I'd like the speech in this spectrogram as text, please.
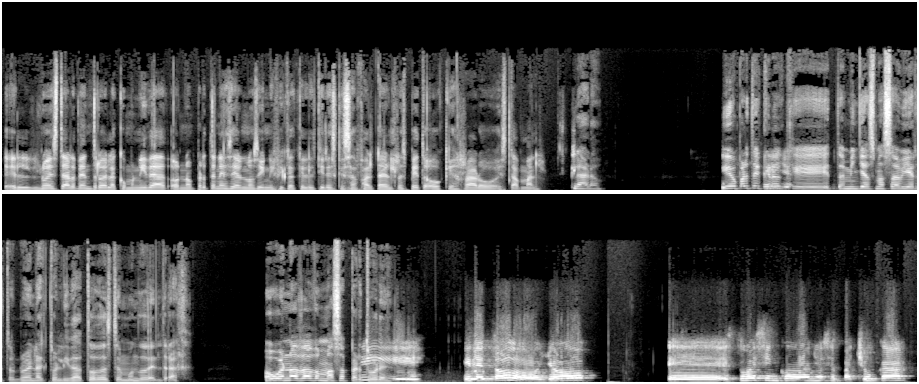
El no estar dentro de la comunidad o no pertenecer no significa que le tienes que faltar el respeto o que es raro o está mal. Claro. Y aparte creo que también ya es más abierto, ¿no? En la actualidad todo este mundo del drag. O bueno, ha dado más apertura. Sí, y de todo. Yo eh, estuve cinco años en Pachuca,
